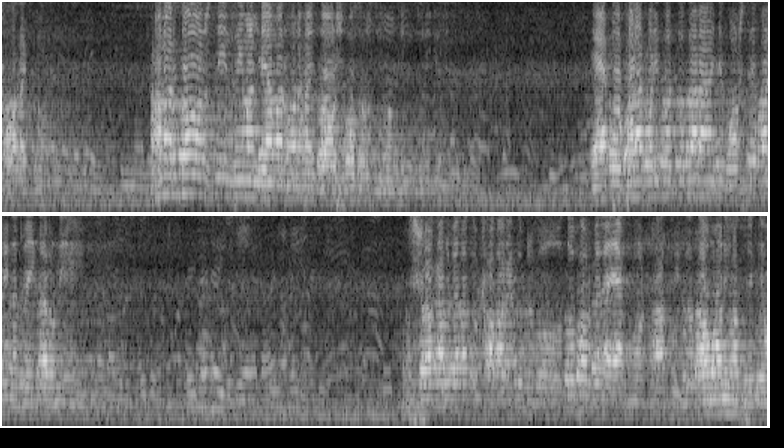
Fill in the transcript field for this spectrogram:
খাওয়া লাগতো আমার দশ দিন রিমান্ডে আমার মনে হয় দশ বছর জীবন থেকে চলে গেছে। এত কড়াকড়ি করতো তারা যে বসতে পারি না তো এই কারণে। সকালবেলা তো খাবার এতটুকু দুপুর বেলা এক মোট ভাত দিত, তাও মনে হচ্ছে কেউ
